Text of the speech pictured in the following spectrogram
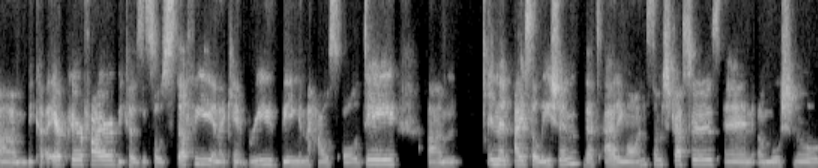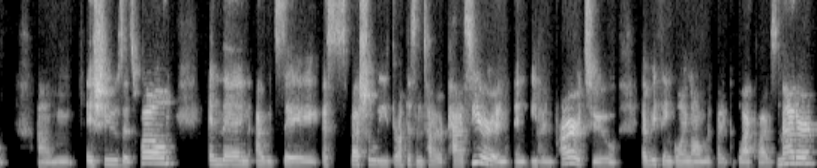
um, because air purifier, because it's so stuffy and I can't breathe being in the house all day. Um, and then isolation, that's adding on some stressors and emotional um, issues as well. And then I would say, especially throughout this entire past year and, and even prior to everything going on with like Black Lives Matter,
